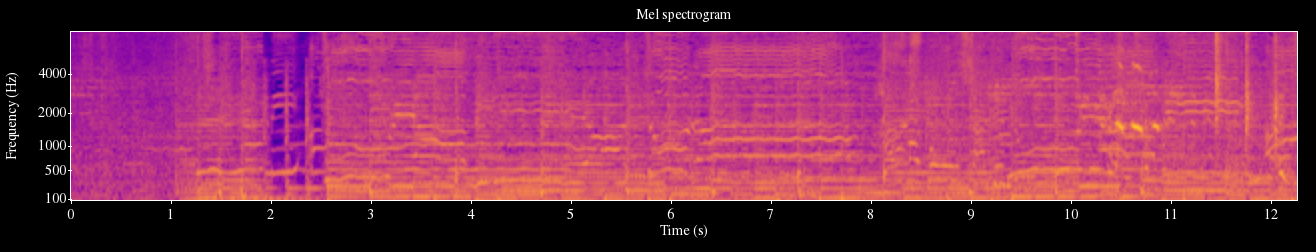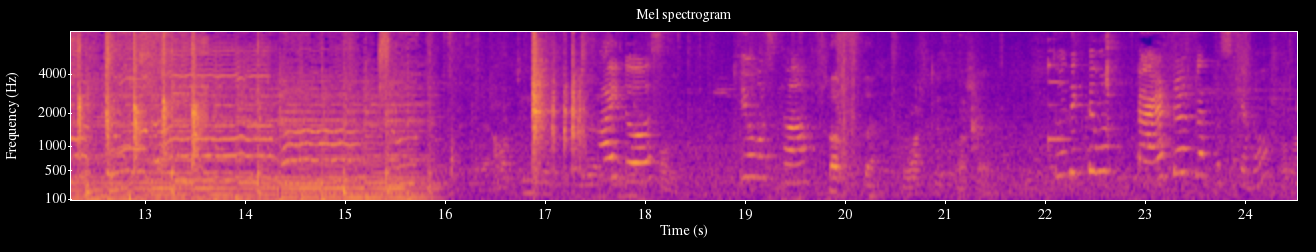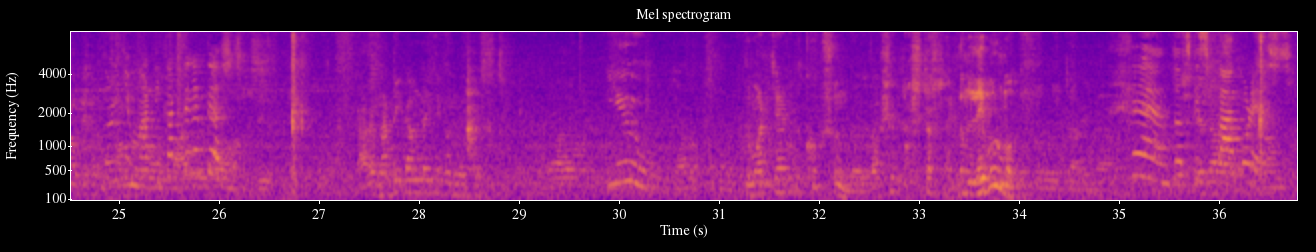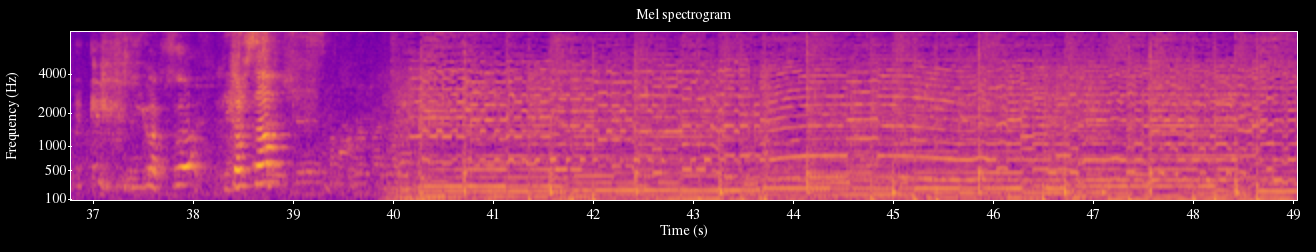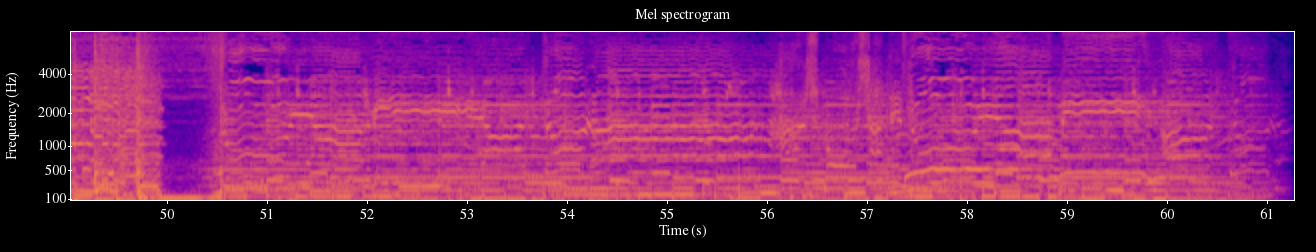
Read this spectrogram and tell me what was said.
কি অবস্থা? তুই দেখতে আমার টায়ার্ড টায়ার্ড লাগতেছে কেন? তোর কি মাটি কাটতে কাটতে আসছিস? ইউ। তোমার জায়গাটা খুব সুন্দর রসে টস টস একদম লেবুর মতো। হ্যাঁ তো আজকে স্পা করে আসছি। কি করছ?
